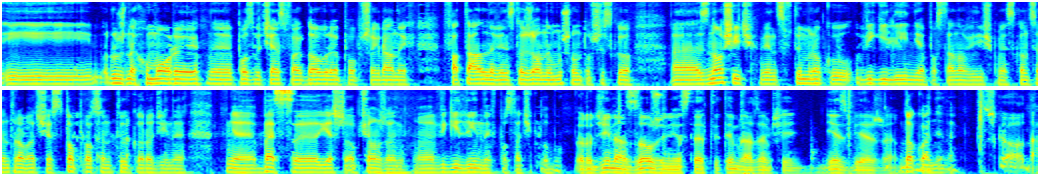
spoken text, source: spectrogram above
i różne humory e, po zwycięstwach dobre, po przegranych fatalne, więc te żony muszą to wszystko e, znosić, więc w tym roku wigilijnie postanowiliśmy skoncentrować się 100% tylko rodziny, bez e, jeszcze obciążeń e, wigilijnych w postaci klubu. Rodzina Zorzy niestety tym razem się nie zbierze. Dokładnie tak. Szkoda.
